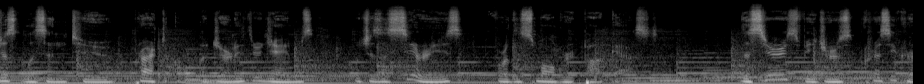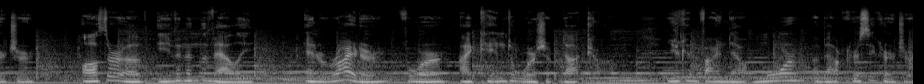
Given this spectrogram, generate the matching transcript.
Just listened to Practical, a journey through James which is a series for the Small Group Podcast. The series features Chrissy Kertscher, author of Even in the Valley and writer for ICameToWorship.com. You can find out more about Chrissy Kertscher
